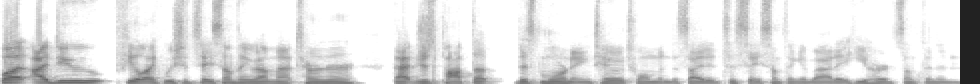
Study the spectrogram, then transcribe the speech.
But I do feel like we should say something about Matt Turner. That just popped up this morning. Taylor Twellman decided to say something about it. He heard something and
